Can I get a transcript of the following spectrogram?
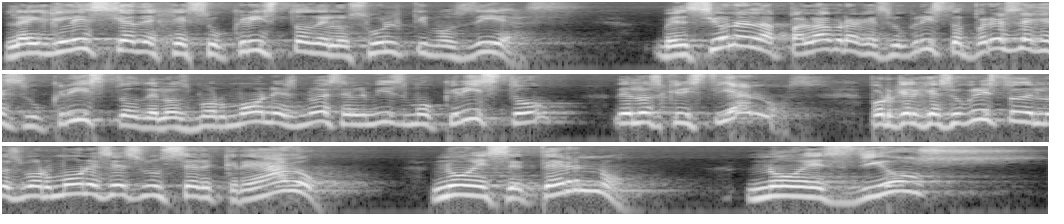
la iglesia de Jesucristo de los últimos días. Mencionan la palabra Jesucristo, pero ese Jesucristo de los mormones no es el mismo Cristo de los cristianos, porque el Jesucristo de los mormones es un ser creado, no es eterno, no es Dios.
